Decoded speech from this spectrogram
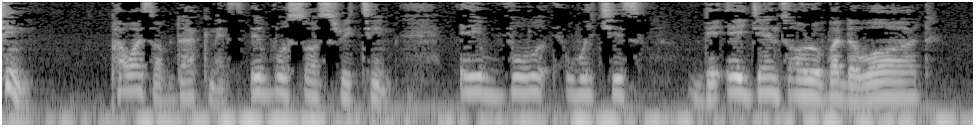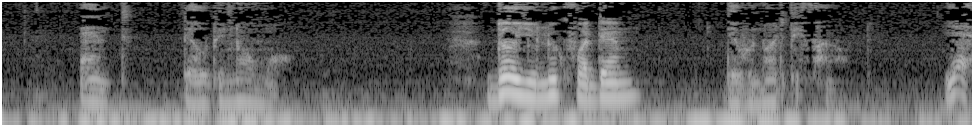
team, powers of darkness, evil sorcery team, evil witches, the agents all over the world, and there will be no more. Though you look for them, they will not be found. Yes,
